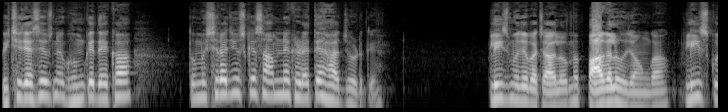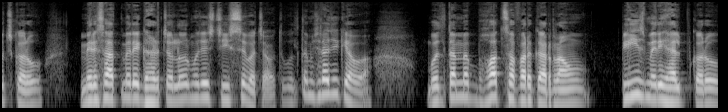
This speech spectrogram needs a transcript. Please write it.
पीछे जैसे उसने घूम के देखा तो मिश्रा जी उसके सामने खड़े थे हाथ जोड़ के। प्लीज़ मुझे बचा लो, मैं पागल हो जाऊँगा। प्लीज़ कुछ करो। मेरे साथ मेरे घर चलो और मुझे इस चीज़ से बचाओ। तो बोलता, मिश्रा जी, क्या हुआ? बोलता, मैं बहुत सफ़र कर रहा हूँ। प्लीज़ मेरी हेल्प करो,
